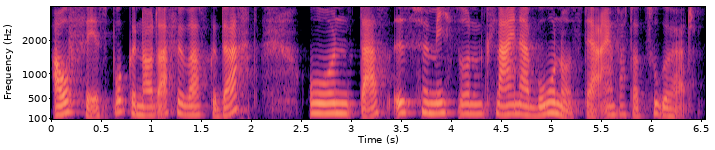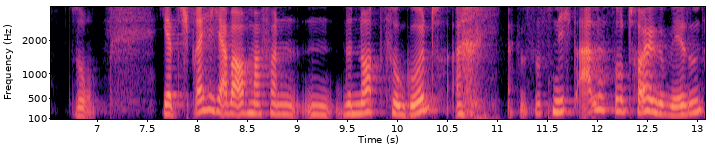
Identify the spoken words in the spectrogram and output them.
auf Facebook. Genau dafür war es gedacht. Und das ist für mich so ein kleiner Bonus, der einfach dazugehört. So. Jetzt spreche ich aber auch mal von The Not So Good. Es ist nicht alles so toll gewesen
